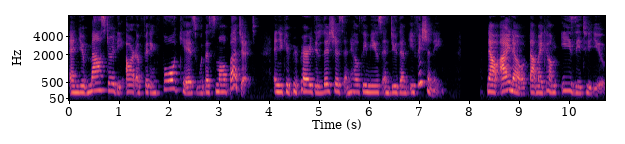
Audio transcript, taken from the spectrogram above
and you've mastered the art of feeding four kids with a small budget, and you can prepare delicious and healthy meals and do them efficiently. Now, I know that might come easy to you,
